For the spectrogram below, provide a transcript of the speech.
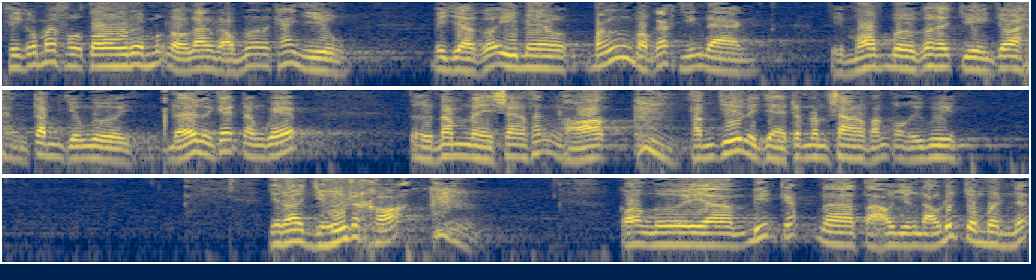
Khi có máy photo đó mức độ lan rộng nó khá nhiều. Bây giờ có email bắn vào các diễn đàn thì một người có thể truyền cho hàng trăm triệu người để lên các trang web từ năm này sang tháng nọ thậm chí là vài trăm năm sau vẫn còn y nguyên do đó giữ rất khó. Còn người à, biết cách à, tạo dựng đạo đức cho mình á,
